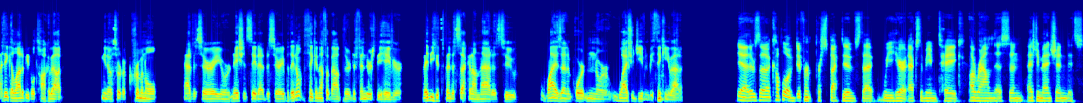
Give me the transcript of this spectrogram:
I think a lot of people talk about, you know, sort of criminal adversary or nation state adversary, but they don't think enough about their defender's behavior. Maybe you could spend a second on that as to why is that important or why should you even be thinking about it? Yeah, there's a couple of different perspectives that we here at Exabeam take around this. And as you mentioned, it's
